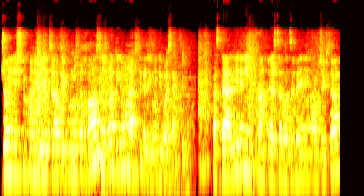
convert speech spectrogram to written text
join ش می‌کنیم به یه traffic group خاص انگار دیگه اون active دیگه اون device active پس درگیر این ارتباط بین این object ها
